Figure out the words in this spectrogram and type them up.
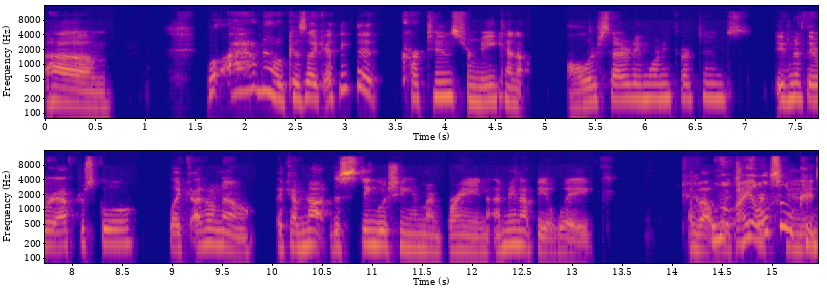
Um, well, I don't know because like I think that cartoons for me kind of all are Saturday morning cartoons, even if they were after school. Like I don't know. Like I'm not distinguishing in my brain. I may not be awake about. Well, I also could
